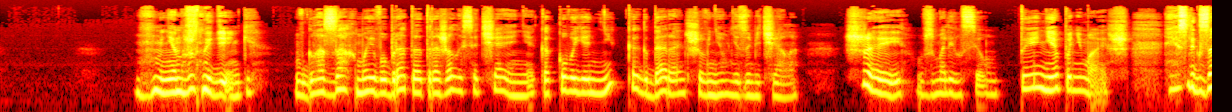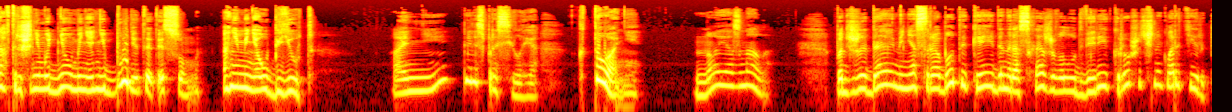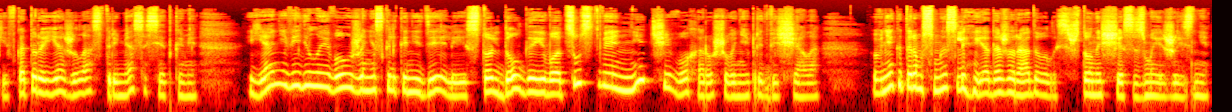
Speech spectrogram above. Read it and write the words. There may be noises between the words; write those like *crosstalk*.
Мне нужны деньги. В глазах моего брата отражалось отчаяние, какого я никогда раньше в нем не замечала. «Шей!» — взмолился он. «Ты не понимаешь. Если к завтрашнему дню у меня не будет этой суммы, они меня убьют». «Они?» — переспросила я. «Кто они?» Но я знала. Поджидая меня с работы, Кейден расхаживал у двери крошечной квартирки, в которой я жила с тремя соседками. Я не видела его уже несколько недель, и столь долгое его отсутствие ничего хорошего не предвещало. В некотором смысле я даже радовалась, что он исчез из моей жизни.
